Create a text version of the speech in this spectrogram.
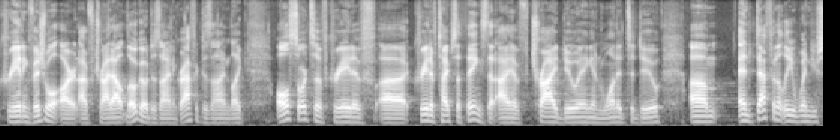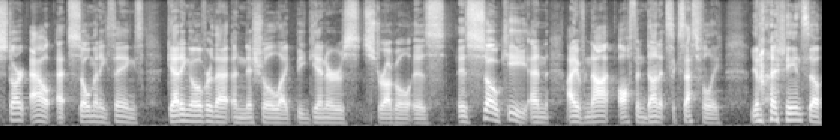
creating visual art. I've tried out logo design and graphic design, like all sorts of creative uh, creative types of things that I have tried doing and wanted to do. Um, and definitely when you start out at so many things, getting over that initial like beginner's struggle is is so key and i have not often done it successfully. You know what i mean? So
